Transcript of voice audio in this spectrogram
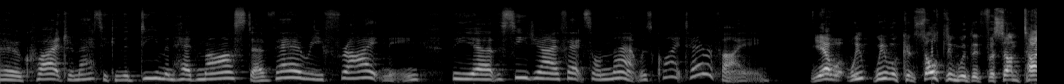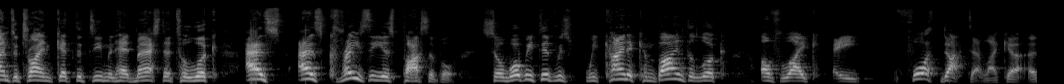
Oh, quite dramatic. And the demon headmaster, very frightening. The, uh, the CGI effects on that was quite terrifying. Yeah, well, we, we were consulting with it for some time to try and get the demon headmaster to look as as crazy as possible. So what we did was we kind of combined the look of like a fourth Doctor, like a, a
